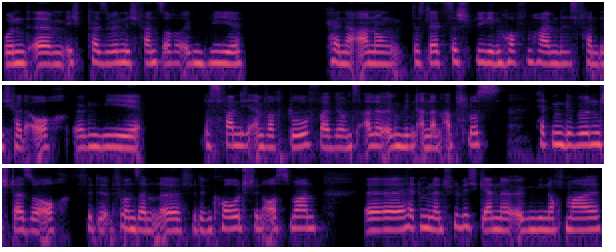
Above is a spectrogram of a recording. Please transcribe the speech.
Und ähm, ich persönlich fand es auch irgendwie, keine Ahnung, das letzte Spiel gegen Hoffenheim, das fand ich halt auch irgendwie, das fand ich einfach doof, weil wir uns alle irgendwie einen anderen Abschluss hätten gewünscht, also auch für, für unseren, äh, für den Coach, den Osman, äh, hätten wir natürlich gerne irgendwie nochmal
